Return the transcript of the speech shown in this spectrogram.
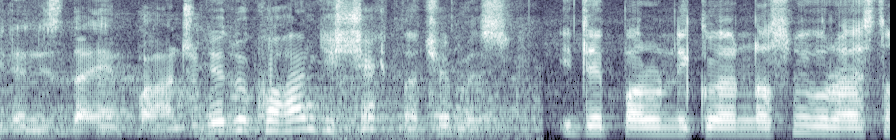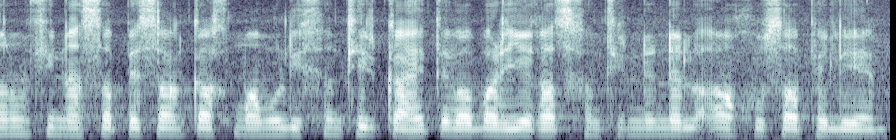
իրենից դա են պահանջում։ Եթե դու քո հանգիստ չեք տա, չէ՞ մեզ։ Իդեպ պարոն Նիկոյանն ասում է, որ Հայաստանում ֆինանսապես անկախ մամուլի խնդիր կա, հետեւաբար եղած խնդիրներն էլ անխուսափելի են։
